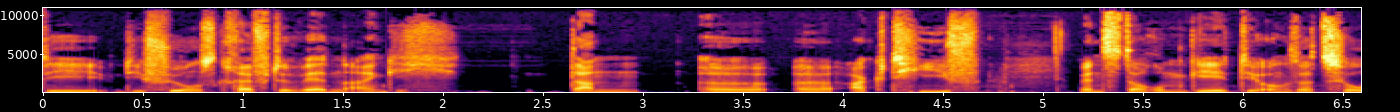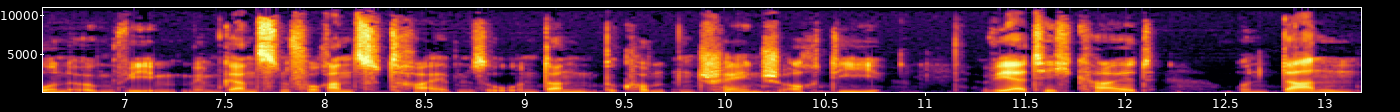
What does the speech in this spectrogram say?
die, die Führungskräfte werden eigentlich dann äh, äh, aktiv, wenn es darum geht, die Organisation irgendwie im, im Ganzen voranzutreiben. So. Und dann bekommt ein Change auch die Wertigkeit und dann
